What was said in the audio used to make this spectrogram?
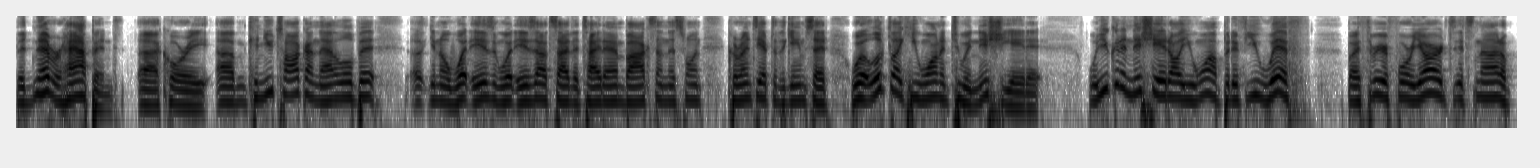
that never happened, uh, Corey. Um, can you talk on that a little bit? Uh, you know what is and what is outside the tight end box on this one. Corrente after the game said, "Well, it looked like he wanted to initiate it." Well, you can initiate all you want, but if you whiff by three or four yards, it's not a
